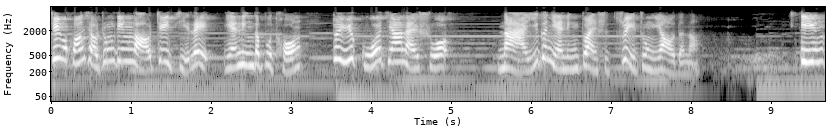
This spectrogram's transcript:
这个黄、小、中、丁、老这几类年龄的不同。对于国家来说，哪一个年龄段是最重要的呢？丁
